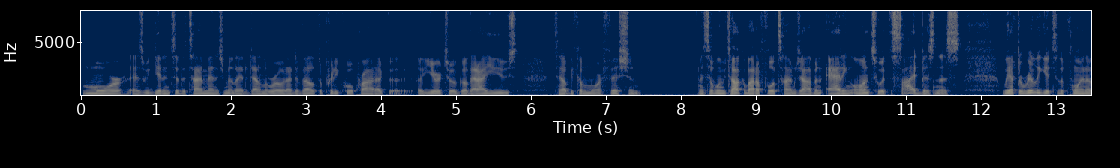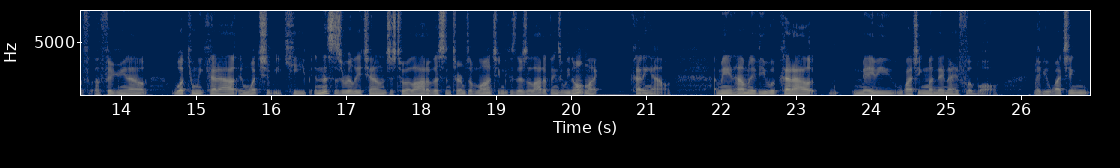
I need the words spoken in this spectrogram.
more as we get into the time management later down the road. I developed a pretty cool product a, a year or two ago that I used to help become more efficient. And so when we talk about a full time job and adding on to it the side business, we have to really get to the point of, of figuring out what can we cut out and what should we keep. And this is really a challenge to a lot of us in terms of launching because there's a lot of things we don't like cutting out. I mean, how many of you would cut out maybe watching Monday Night Football, maybe watching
